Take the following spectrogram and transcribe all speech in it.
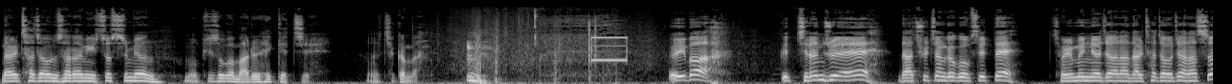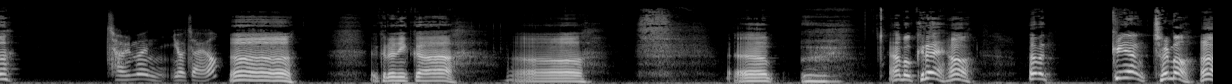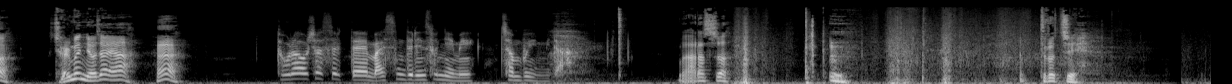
날 찾아온 사람이 있었으면 뭐 비서가 말을 했겠지. 아, 잠깐만. 이봐, 그 지난주에 나 출장 가고 없을 때 젊은 여자 하나 날 찾아오지 않았어? 젊은 여자요? 어, 어, 어. 그러니까 어, 어, 음, 아, 뭐, 그래, 어. 어, 뭐, 그냥 젊어, 어. 젊은 여자야, 어. 돌아오셨을 때 말씀드린 손님이 전부입니다. 뭐, 알았어. 들었지?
